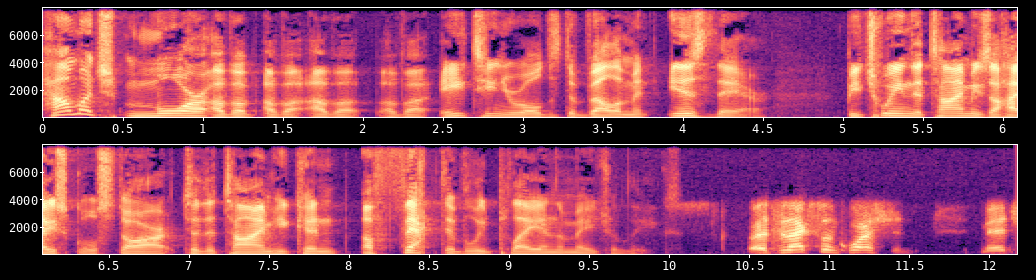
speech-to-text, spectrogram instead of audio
How much more of a of a of a of a 18 year old's development is there between the time he's a high school star to the time he can effectively play in the major leagues? It's an excellent question, Mitch.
